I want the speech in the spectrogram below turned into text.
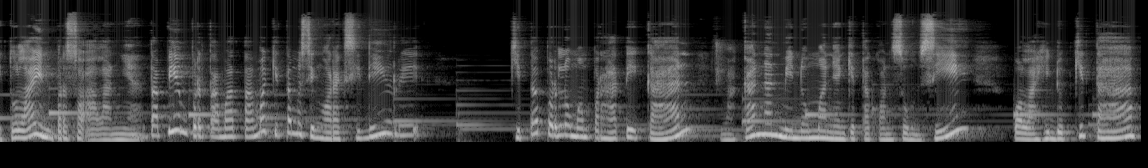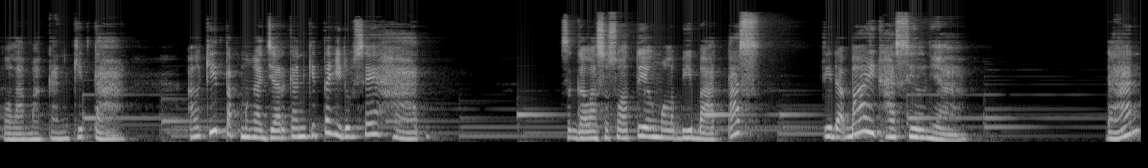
itu lain persoalannya. Tapi yang pertama-tama kita mesti ngoreksi diri. Kita perlu memperhatikan makanan minuman yang kita konsumsi pola hidup kita pola makan kita Alkitab mengajarkan kita hidup sehat. Segala sesuatu yang melebihi batas tidak baik hasilnya. Dan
